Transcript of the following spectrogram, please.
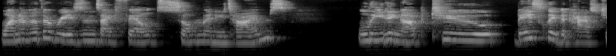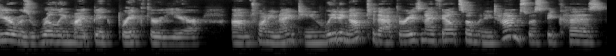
one of the reasons I failed so many times leading up to basically the past year was really my big breakthrough year, um, 2019. Leading up to that, the reason I failed so many times was because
